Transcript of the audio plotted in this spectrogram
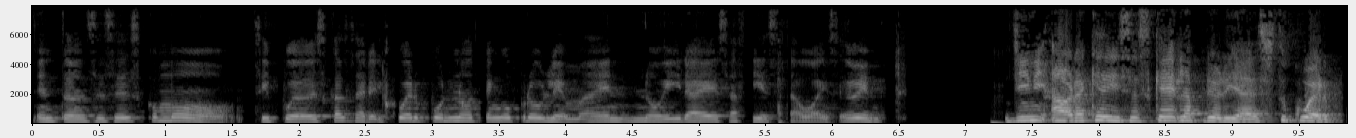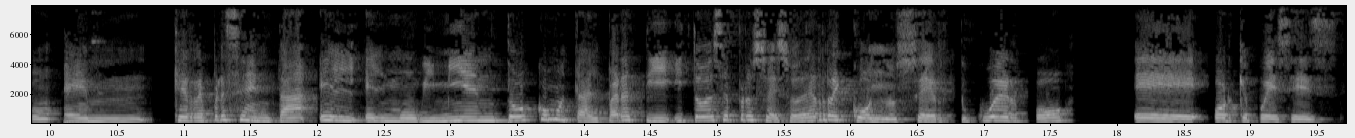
Entonces es como, si puedo descansar el cuerpo, no tengo problema en no ir a esa fiesta o a ese evento. Ginny, ahora que dices que la prioridad es tu cuerpo, eh, ¿qué representa el, el, movimiento como tal para ti y todo ese proceso de reconocer tu cuerpo? Eh, porque pues es,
